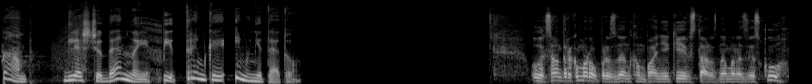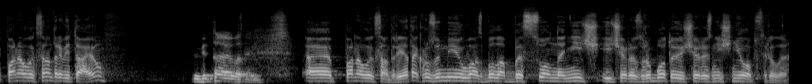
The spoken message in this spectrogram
Камп для щоденної підтримки імунітету. Олександр Комаров, президент компанії Київстар, з нами на зв'язку. Пане Олександре, вітаю. Вітаю, Вадим. Е, пане Олександре, я так розумію, у вас була безсонна ніч і через роботу, і через нічні обстріли.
